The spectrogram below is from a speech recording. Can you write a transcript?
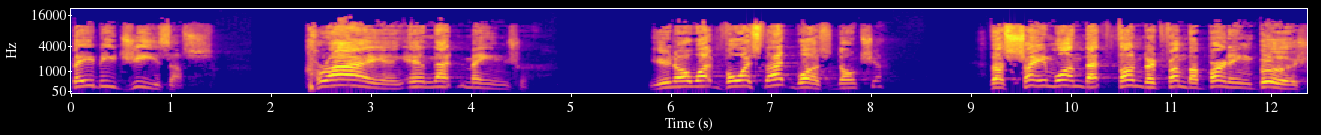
baby Jesus crying in that manger? You know what voice that was, don't you? The same one that thundered from the burning bush.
